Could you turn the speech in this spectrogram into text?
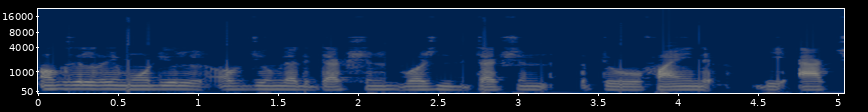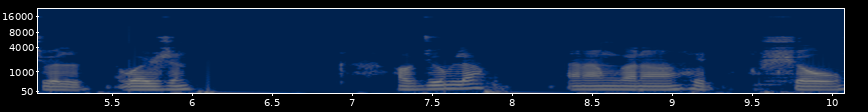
auxiliary module of Joomla detection version detection to find the actual version of Joomla. And I'm gonna hit show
